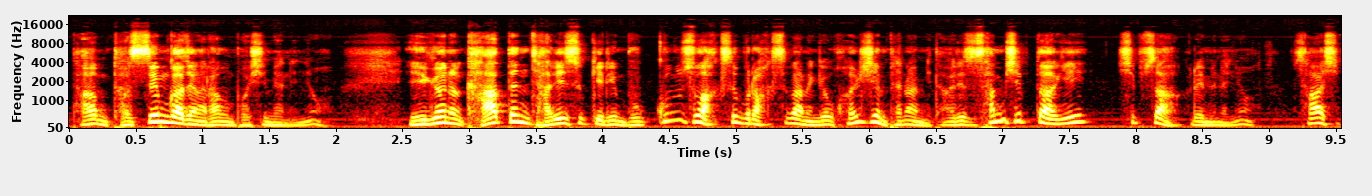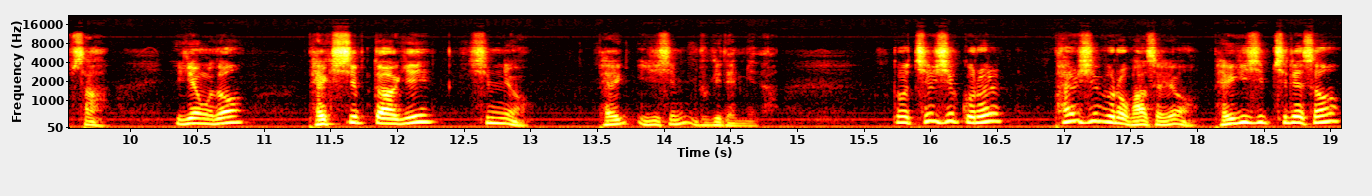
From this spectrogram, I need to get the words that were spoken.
다음 덧셈 과정을 한번 보시면은요. 이거는 같은 자릿수끼리 묶음수 학습으로 학습하는 게 훨씬 편합니다. 그래서 30 더하기 14 그러면은요. 44. 이 경우도 110 더하기 16 126이 됩니다. 또 79를 80으로 봐서요. 127에서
